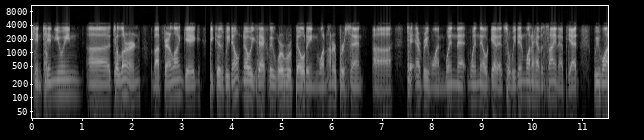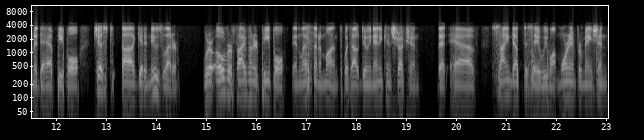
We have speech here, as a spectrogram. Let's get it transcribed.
continuing uh, to learn about Fairlawn Gig, because we don't know exactly where we're building 100% uh, to everyone when that when they'll get it. So we didn't want to have a sign up yet. We wanted to have people just uh, get a newsletter. We're over 500 people in less than a month without doing any construction that have signed up to say we want more information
